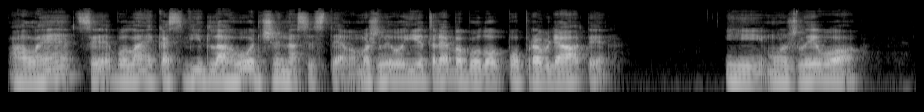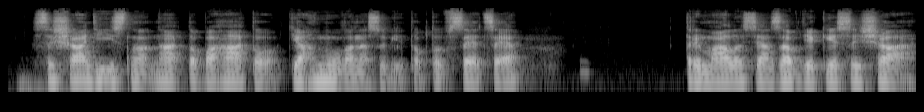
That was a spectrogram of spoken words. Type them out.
Але це була якась відлагоджена система. Можливо, її треба було поправляти. І, можливо, США дійсно надто багато тягнула на собі. Тобто, все це трималося завдяки США,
